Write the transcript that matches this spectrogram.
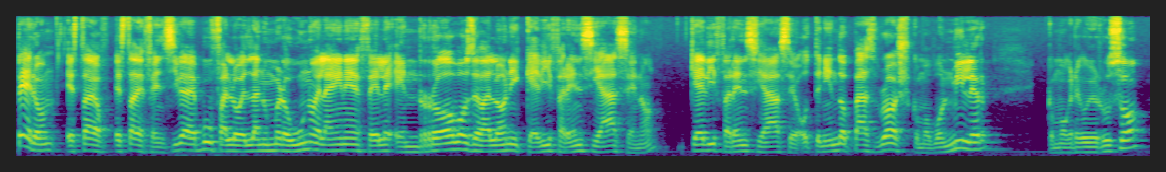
Pero esta, esta, defensiva de Buffalo es la número uno de la NFL en robos de balón y qué diferencia hace, ¿no? ¿Qué diferencia hace? O teniendo pass rush como Von Miller, como Gregory Rousseau,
